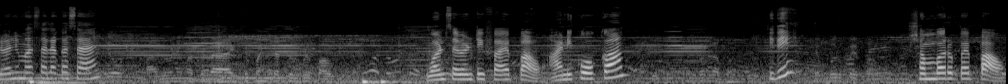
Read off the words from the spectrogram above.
मालवणी मसाला कसा आहे? मालवणी मसाला एकशे पंच्याहत्तर रुपये पाव वन सेवन्टी फाय पाव. आणि कोकम? किती? शंभर रुपये पाव. शंभर रुपये पाव.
